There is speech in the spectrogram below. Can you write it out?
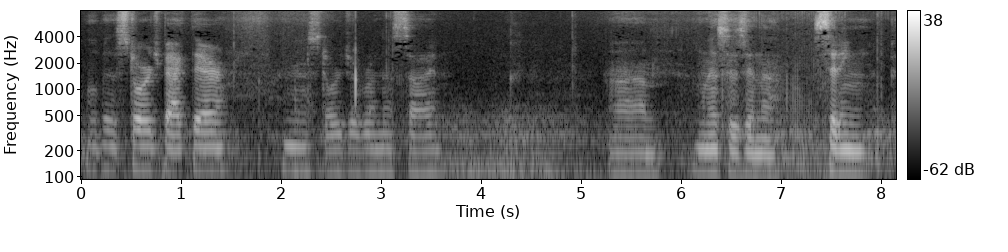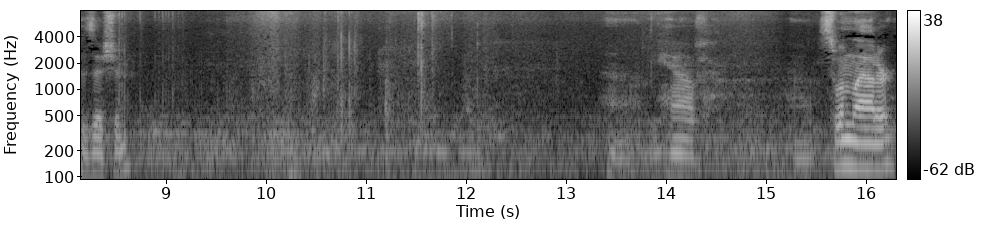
A little bit of storage back there. And storage over on this side. Um, and this is in the sitting position. We have uh, swim ladder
